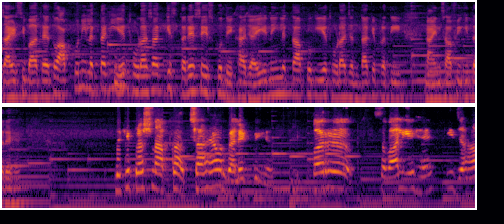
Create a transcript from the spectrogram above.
ज़ाहिर सी बात है तो आपको नहीं लगता कि ये थोड़ा सा किस तरह से इसको देखा जाए? ये नहीं लगता आपको कि ये थोड़ा जनता के प्रति नाइंसाफ़ी की तरह है? देखिए, प्रश्न आपका अच्छा है और वैलिड भी है। पर सवाल ये है कि जहाँ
